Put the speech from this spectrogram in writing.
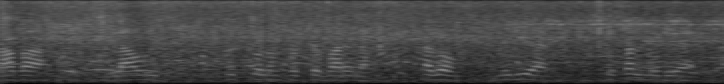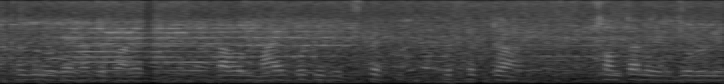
রাবা, ব্লাউজ উত্তোলন করতে পারে না এবং মিডিয়া, সোশ্যাল মিডিয়া এগুলো দেখাতে পারে কারণ মায়ের প্রতি রেসপেক্ট প্রত্যেকটা সন্তানের জরুরি।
